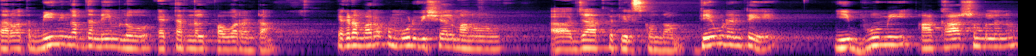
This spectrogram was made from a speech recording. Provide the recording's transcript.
తర్వాత మీనింగ్ ఆఫ్ ద నేమ్లో ఎటర్నల్ పవర్ అంటాం. ఇక్కడ మరొక మూడు విషయాలు మనం జాగ్రత్తగా తెలుసుకుందాం. దేవుడు అంటే ఈ భూమి ఆకాశములను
